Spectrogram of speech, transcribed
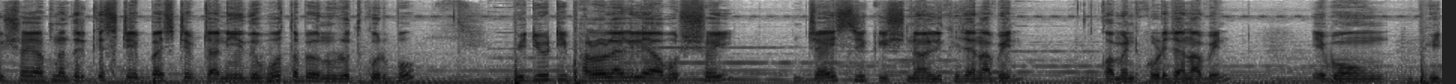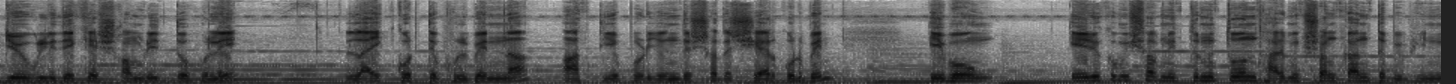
বিষয় আপনাদেরকে স্টেপ বাই স্টেপ জানিয়ে দেবো, তবে অনুরোধ করব, ভিডিওটি ভালো লাগলে অবশ্যই জয় শ্রীকৃষ্ণ লিখে জানাবেন কমেন্ট করে জানাবেন, এবং ভিডিওগুলি দেখে সমৃদ্ধ হলে লাইক করতে ভুলবেন না, আত্মীয় পরিজনদের সাথে শেয়ার করবেন, এবং এরকমই সব নিত্য নতুন ধার্মিক সংক্রান্ত বিভিন্ন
